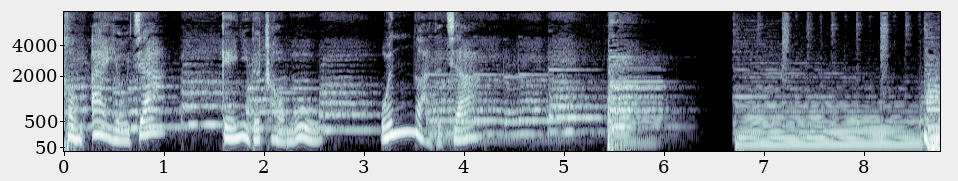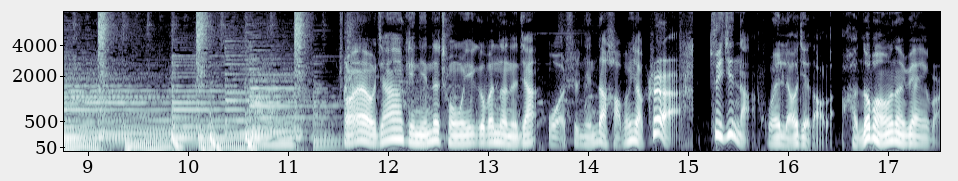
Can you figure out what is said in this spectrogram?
宠爱有家，给你的宠物温暖的家。宠爱有家，给您的宠物一个温暖的家。我是您的好朋友小克。最近呢，我也了解到了，很多朋友呢愿意玩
